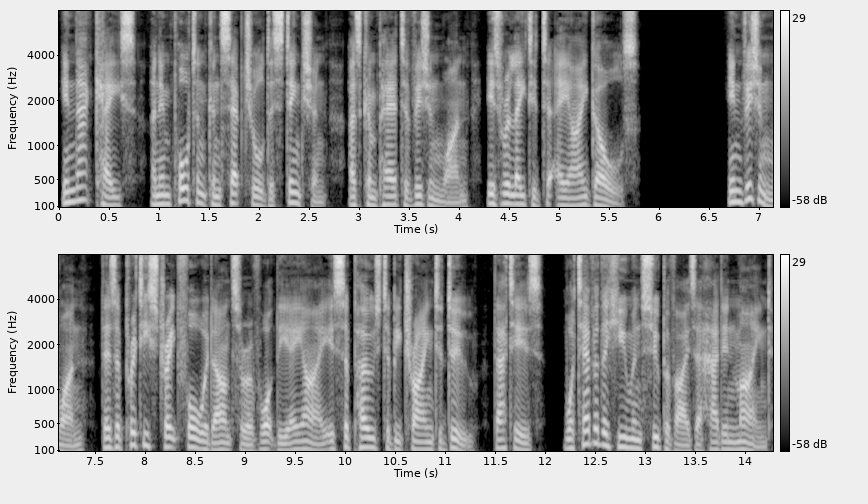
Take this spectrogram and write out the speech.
In that case, an important conceptual distinction, as compared to Vision 1, is related to AI goals. In Vision 1, there's a pretty straightforward answer of what the AI is supposed to be trying to do, that is, whatever the human supervisor had in mind,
